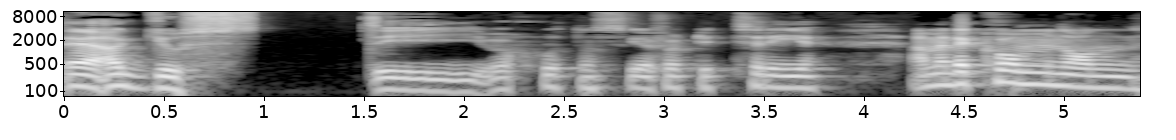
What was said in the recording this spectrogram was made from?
är augusti, vad 17 skrev jag, 43. Ja men det kom någon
